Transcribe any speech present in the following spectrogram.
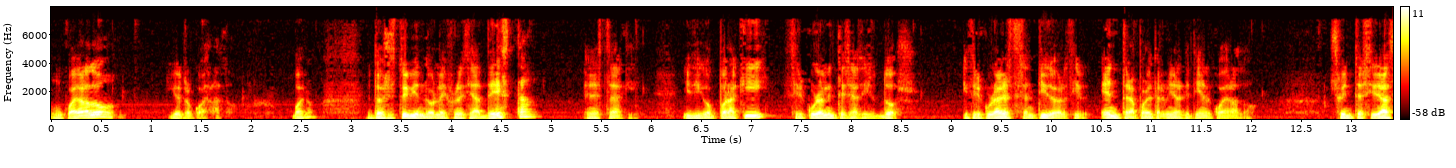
un cuadrado y otro cuadrado. Bueno, entonces estoy viendo la influencia de esta en esta de aquí. Y digo, por aquí circula la intensidad 2. Y circula en este sentido, es decir, entra por el terminal que tiene el cuadrado. Su intensidad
